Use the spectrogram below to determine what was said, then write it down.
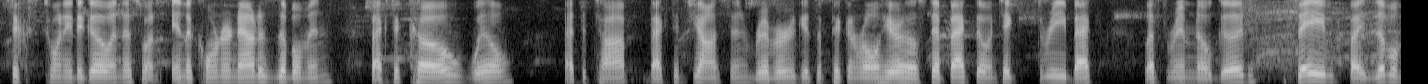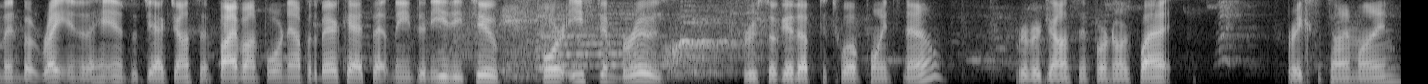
6.20 to go in this one. In the corner now to Zibelman. Back to Coe. Will at the top. Back to Johnston. River gets a pick and roll here. He'll step back though and take three. Back left rim, no good. Saved by Zibelman, but right into the hands of Jack Johnston. Five on four now for the Bearcats. That means an easy two for Easton Bruce. Bruce will get up to 12 points now. River Johnson for North Platte breaks the timeline,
